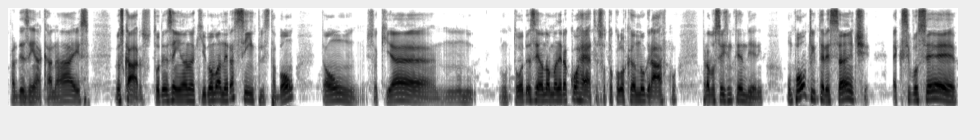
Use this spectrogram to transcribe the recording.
para desenhar canais. Meus caros, estou desenhando aqui de uma maneira simples, tá bom? Então, isso aqui é... Não estou desenhando da maneira correta, só estou colocando no gráfico para vocês entenderem. Um ponto interessante é que se você,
